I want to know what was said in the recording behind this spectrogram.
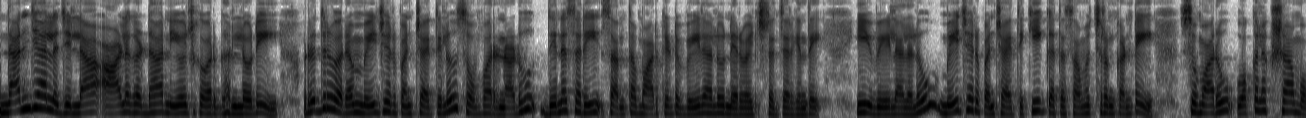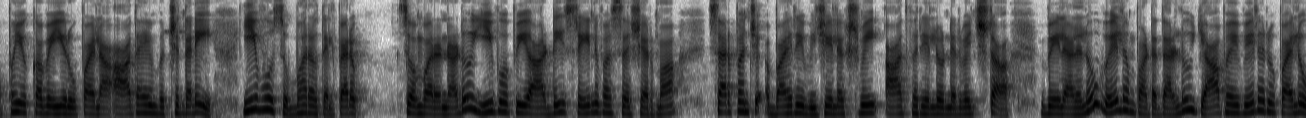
నంద్యాల జిల్లా ఆళ్ళగడ్డ నియోజకవర్గంలోని రుద్రవరం మేజర్ పంచాయతీలో సోమవారం నాడు దినసరి సంత మార్కెట్ వేలాలు నిర్వహించడం జరిగింది. ఈ వేలాలలో మేజర్ పంచాయతీకి గత సంవత్సరం కంటే సుమారు ఒక లక్ష ముప్పై ఒక్క వెయ్యి రూపాయల ఆదాయం వచ్చిందని ఈవో సుబ్బారావు తెలిపారు. సోమవారం నాడు ఈఓపీఆర్డీ శ్రీనివాస శర్మ సర్పంచ్ బైరి విజయలక్ష్మి ఆధ్వర్యంలో నిర్వహించిన వేలాలలో వేలం పాటదారులు యాభై వేల రూపాయలు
